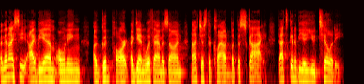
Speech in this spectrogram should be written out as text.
And then I see IBM owning a good part, again, with Amazon, not just the cloud, but the sky. That's going to be a utility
